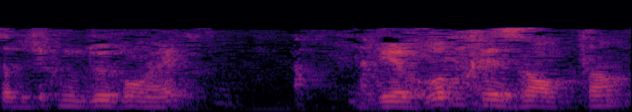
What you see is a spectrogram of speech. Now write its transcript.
Ça veut dire que nous devons être des représentants.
